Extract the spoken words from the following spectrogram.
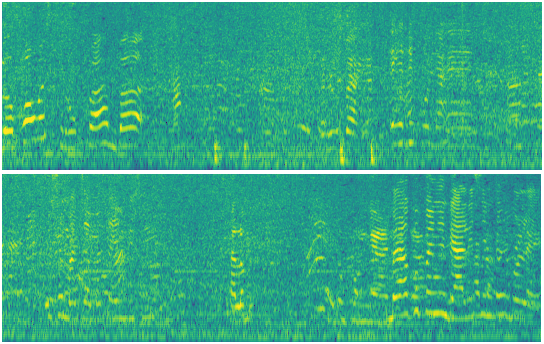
Loh kok wis berubah, Mbak? Hah? Berubah. Eh ini punya eh ah, bisa macam-macam di sini. Helm? Mbak aku pengen dialisin tuh boleh?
